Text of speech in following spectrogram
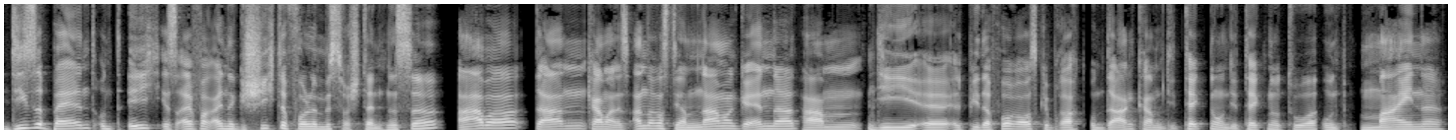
diese Band und ich ist einfach eine Geschichte voller Missverständnisse. Aber dann kam alles anderes, die haben den Namen geändert, haben die äh, LP davor rausgebracht und dann kam die Techno und die Techno-Tour und meine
